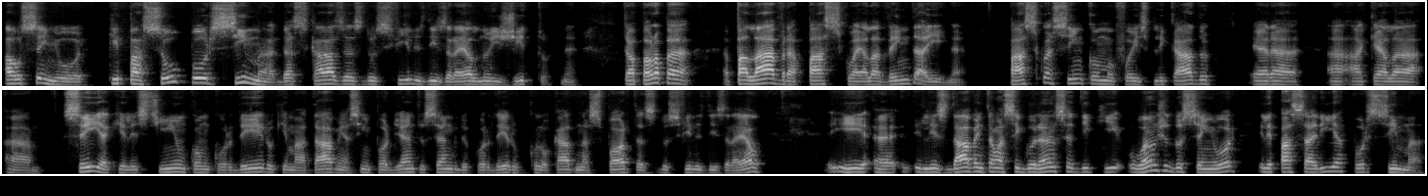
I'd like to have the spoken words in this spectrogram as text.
ao Senhor, que passou por cima das casas dos filhos de Israel no Egito. Né? Então, a própria palavra Páscoa, ela vem daí. Né? Páscoa, assim como foi explicado, era aquela ceia que eles tinham com o cordeiro que matavam e assim por diante, o sangue do cordeiro colocado nas portas dos filhos de Israel, e uh, lhes dava então a segurança de que o anjo do Senhor ele passaria por cima.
